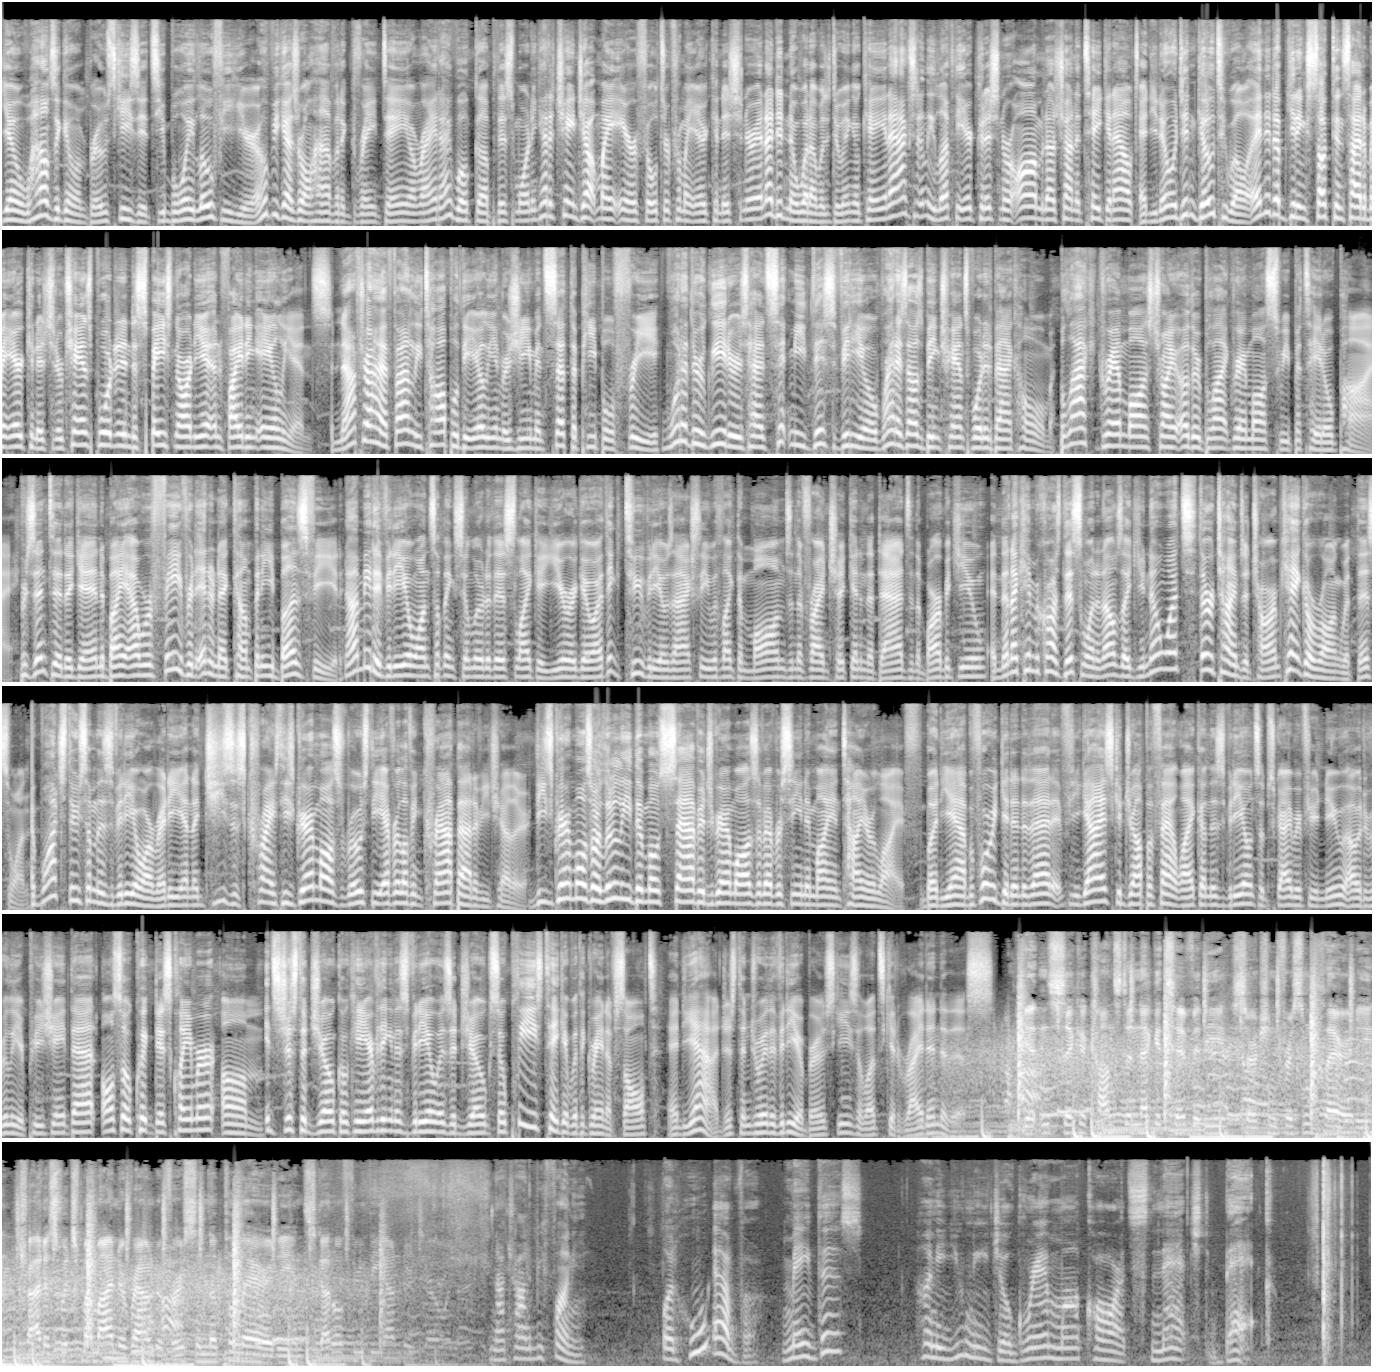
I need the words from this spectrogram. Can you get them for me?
Yo, how's it going, broskies? It's your boy Lofi here. I hope you guys are all having a great day, alright? I woke up this morning, had to change out my air filter for my air conditioner, and I didn't know what I was doing, okay? And I accidentally left the air conditioner on when I was trying to take it out, and you know, it didn't go too well. I ended up getting sucked inside of my air conditioner, transported into Space Narnia, and fighting aliens. And after I had finally toppled the alien regime and set the people free, one of their leaders had sent me this video right as I was being transported back home. Black grandmas try other black grandma's sweet potato pie. Presented again by our favorite internet company, company BuzzFeed. Now, I made a video on something similar to this like a year ago. I think two videos actually with like the moms and the fried chicken and the dads and the barbecue. And then I came across this one and I was like, you know what? Third time's a charm. Can't go wrong with this one. I watched through some of this video already and like, Jesus Christ, these grandmas roast the ever-loving crap out of each other. These grandmas are literally the most savage grandmas I've ever seen in my entire life. But yeah, before we get into that, if you guys could drop a fat like on this video and subscribe if you're new, I would really appreciate that. Also, quick disclaimer, um, it's just a joke, okay? Everything in this video is a joke, so please take it with a grain of salt. And yeah, just enjoy the video, broski, so let's get right into this. Getting sick of constant negativity, searching for some clarity. Try to switch my mind around, reversing the polarity, and scuttle through the undertow. Not trying to be funny, but whoever made this, honey, you need your grandma card snatched back.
